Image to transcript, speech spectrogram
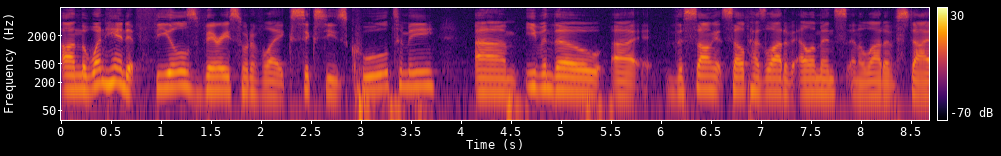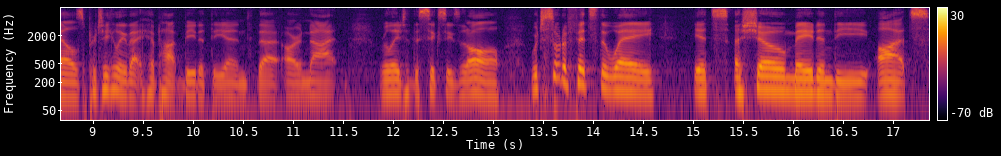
on the one hand, it feels very sort of like '60s cool to me, um, even though uh, the song itself has a lot of elements and a lot of styles, particularly that hip hop beat at the end, that are not related to the '60s at all, which sort of fits the way it's a show made in the aughts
